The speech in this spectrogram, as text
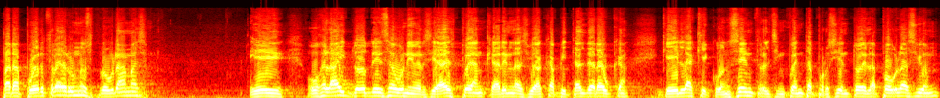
para poder traer unos programas. Eh, ojalá y dos de esas universidades puedan quedar en la ciudad capital de Arauca, que es la que concentra el 50% de la población,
